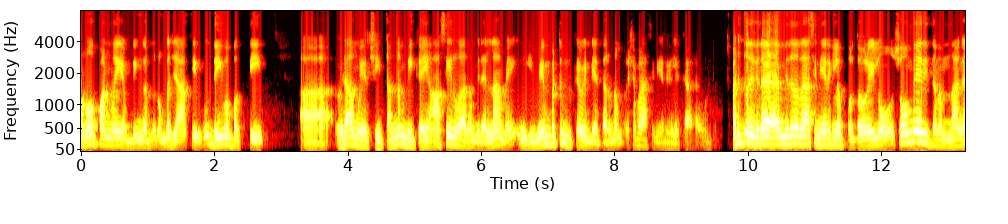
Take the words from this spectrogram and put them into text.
மனோப்பான்மை அப்படிங்கிறது ரொம்ப ஜாஸ்தி இருக்கும். தெய்வ பக்தி விடாமுயற்சி தன்னம்பிக்கை ஆசீர்வாதம் இது எல்லாமே இன்னைக்கு மேம்பட்டு நிற்க வேண்டிய தருணம் ரிஷபராசி நேர்களுக்காக உண்டு. அடுத்து இருக்கிற மிதனராசி நேர்களை பொறுத்தவரையிலும் சோம்பேறித்தனம் தாங்க.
